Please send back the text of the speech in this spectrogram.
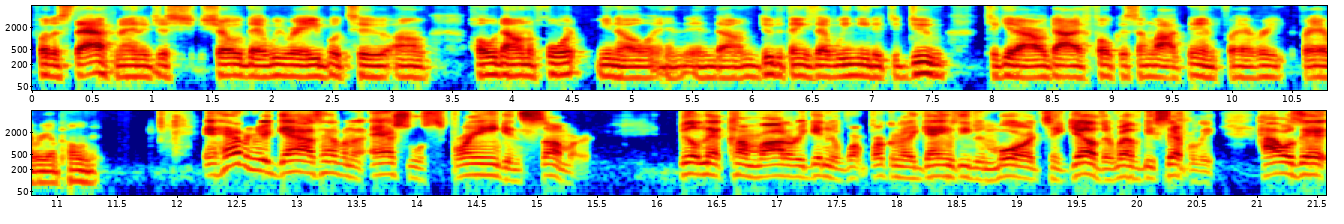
for the staff, man, it just showed that we were able to um, hold down the fort, you know, and and um, do the things that we needed to do to get our guys focused and locked in for every for every opponent and having your guys having an actual spring and summer, building that camaraderie, getting to work, work on their games even more together, rather than be separately. How is that?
